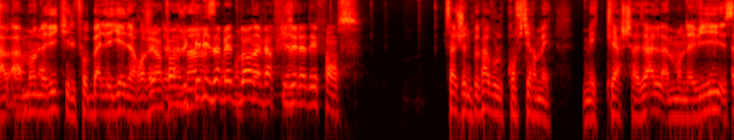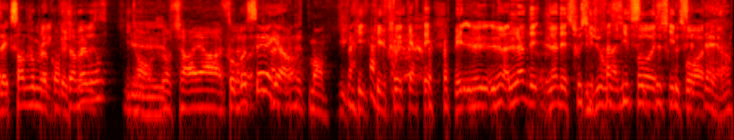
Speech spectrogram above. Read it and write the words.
à, mon avis, qu'il faut balayer d'un revers J'ai entendu qu'Elisabeth Borne avait refusé la défense. Ça, je ne peux pas vous le confirmer. Mais Claire Chazal, à mon avis. Alexandre, vous me le confirmez, vous Non, j'en sais rien. Il faut bosser, les gars. Honnêtement. Qu'il faut écarter. Mais l'un des, des, soucis principaux aussi pour, hein.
